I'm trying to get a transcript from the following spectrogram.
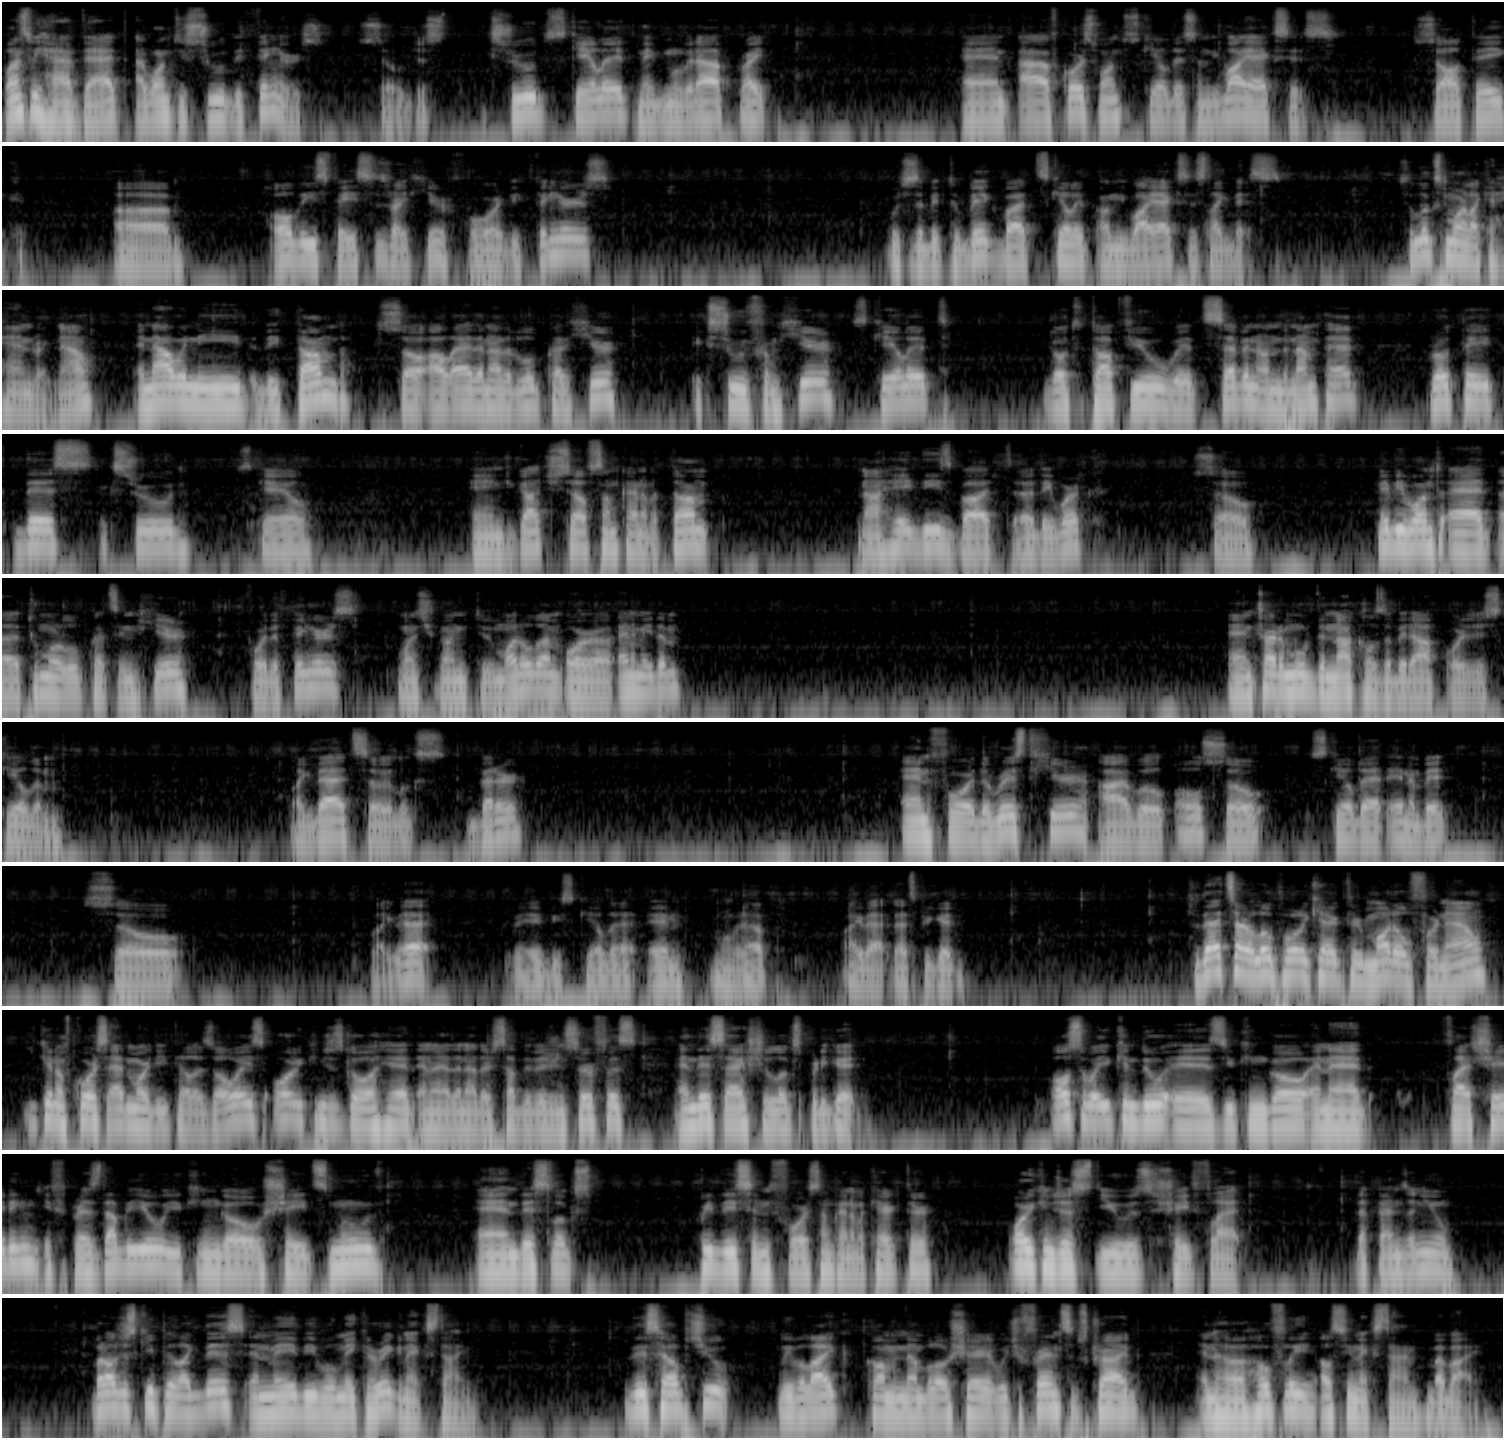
Once we have that, I want to extrude the fingers. So just extrude, scale it, maybe move it up, right? And I of course want to scale this on the y-axis. So I'll take uh, all these faces right here for the fingers, which is a bit too big, but scale it on the y-axis like this. So it looks more like a hand right now. And now we need the thumb, so I'll add another loop cut here, extrude from here, scale it, go to top view with 7 on the numpad, rotate this, extrude, scale, and you got yourself some kind of a thumb. Now I hate these but uh, they work, so maybe you want to add uh, two more loop cuts in here for the fingers once you're going to model them or uh, animate them. And try to move the knuckles a bit up or just scale them. Like that so it looks better. And for the wrist here I will also scale that in a bit. So like that. Maybe scale that in move it up. Like that that's pretty good. So that's our low poly character model for now. You can of course add more detail as always or you can just go ahead and add another subdivision surface and this actually looks pretty good. Also what you can do is you can go and add flat shading. If you press W you can go shade smooth and this looks pretty decent for some kind of a character or you can just use shade flat depends on you but I'll just keep it like this and maybe we'll make a rig next time this helped you leave a like, comment down below, share it with your friends, subscribe, and uh, hopefully I'll see you next time. Bye bye.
